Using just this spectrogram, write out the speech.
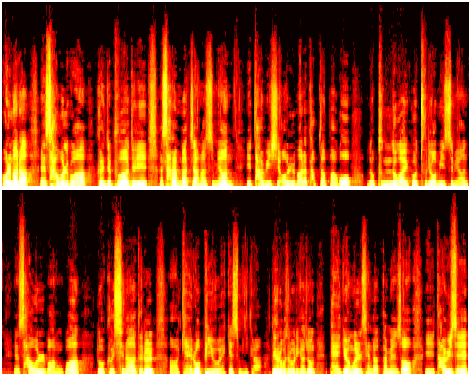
얼마나 사울과 그 이제 부하들이 사람 같지 않았으면 이 다윗이 얼마나 답답하고 또 분노가 있고 두려움이 있으면 사울 왕과 또 그 신하들을 어, 개로 비유했겠습니까? 그런 것을 우리가 좀 배경을 생각하면서 이 다윗의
